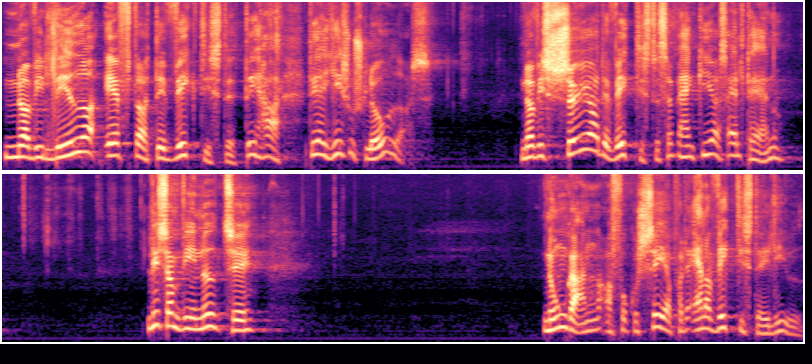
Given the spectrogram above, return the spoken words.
når vi leder efter det vigtigste. Det har, det har Jesus lovet os. Når vi søger det vigtigste, så vil han give os alt det andet. Ligesom vi er nødt til nogle gange at fokusere på det allervigtigste i livet,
